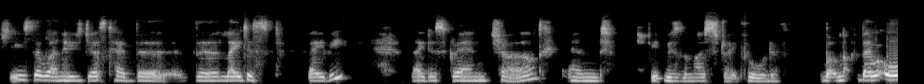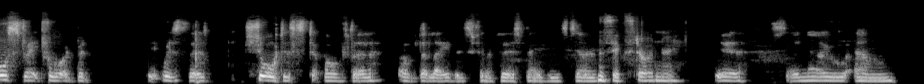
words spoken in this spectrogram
She's the one who's just had the the latest baby, latest grandchild, and it was the most straightforward of. Well, not, they were all straightforward, but it was the shortest of the of the labours for the first baby. So it's extraordinary. Yeah. So no um,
